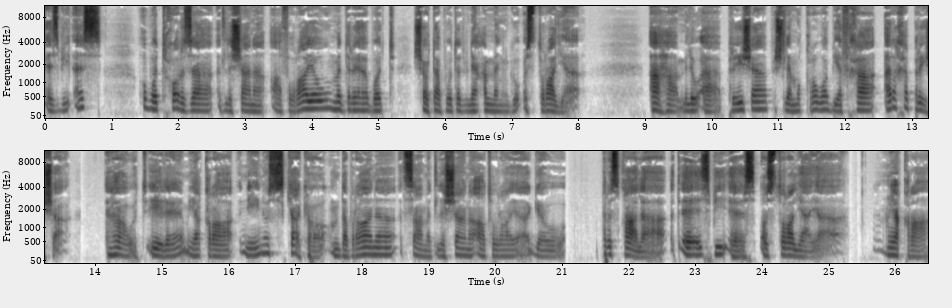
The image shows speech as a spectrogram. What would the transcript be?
إس بي إس. وبوت خورزا اتلشانا آثورايو. مدري بوت شوتا بوت ابن عمن جو أستراليا. آها ملوءة بريشا بشلي مقروة بيثخا أرخ بريشا. هاوت إيلم يقرأ نينوس كاكو. مدبرانا تسامت لشانا آتورايا جو برسقالة اس بي اس استراليا يقرأ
